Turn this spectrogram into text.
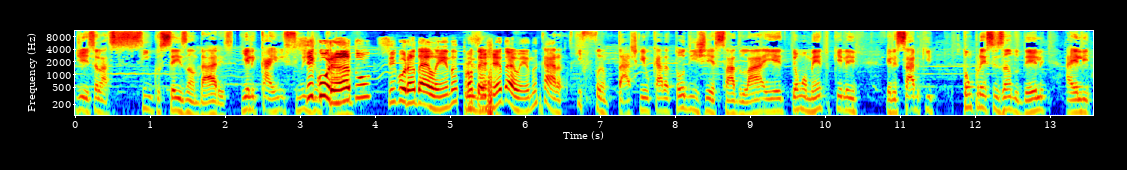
de, sei lá, 5, 6 andares. E ele caiu em cima de um carro. Segurando, segurando a Helena, protegendo a Helena. Cara, que fantástico. E o cara todo engessado lá. E tem um momento que ele, ele sabe que estão precisando dele. Aí ele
